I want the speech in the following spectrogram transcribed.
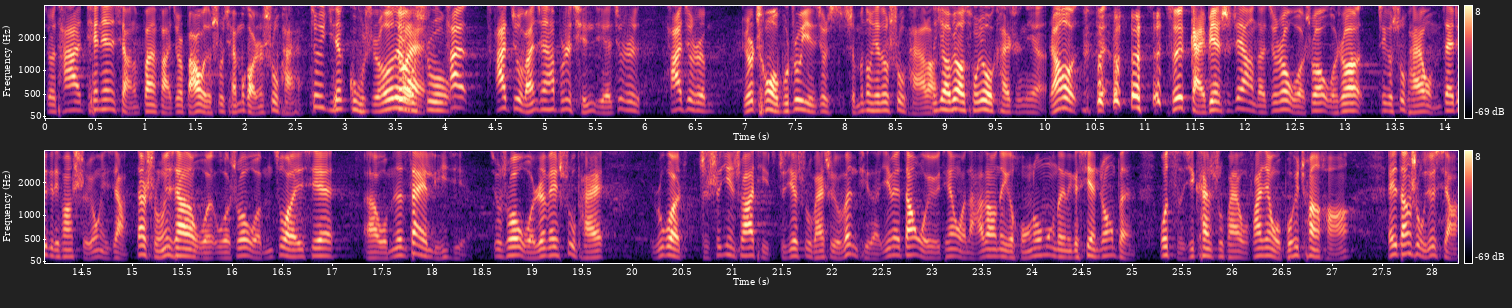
就是他天天想的办法就是把我的书全部搞成竖排，就以前古时候那种书，他他就完全他不是情节，就是他就是。比如趁我不注意，就是什么东西都竖排了。要不要从右开始念？然后对，所以改变是这样的，就是说我说我说这个竖排我们在这个地方使用一下，但使用一下呢，我我说我们做了一些啊我们的再理解，就是说我认为竖排如果只是印刷体直接竖排是有问题的，因为当我有一天我拿到那个《红楼梦》的那个线装本，我仔细看竖排，我发现我不会串行。哎，当时我就想，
